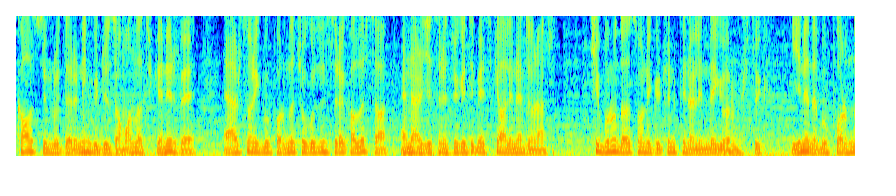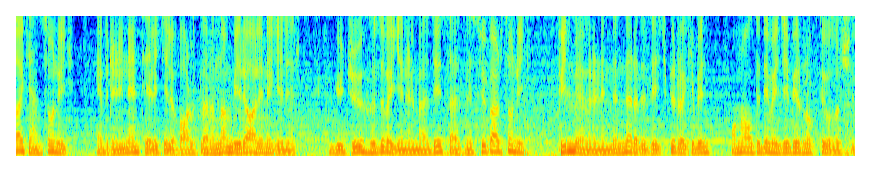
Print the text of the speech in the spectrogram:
Kaos zümrütlerinin gücü zamanla tükenir ve eğer Sonic bu formda çok uzun süre kalırsa enerjisini tüketip eski haline döner. Ki bunu da Sonic 3'ün finalinde görmüştük. Yine de bu formdayken Sonic, evrenin en tehlikeli varlıklarından biri haline gelir. Gücü, hızı ve yenilmezliği sayesinde Super Sonic, film evreninde neredeyse hiçbir rakibin onu alt bir noktaya ulaşır.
